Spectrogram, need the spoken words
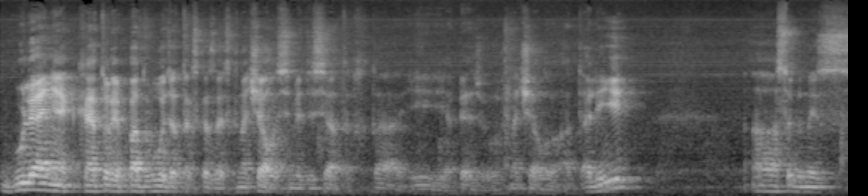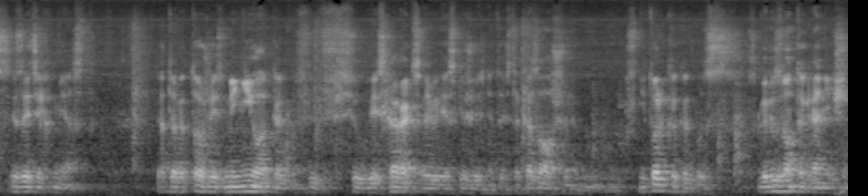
гуляния, которые подводят, так сказать, к началу 70-х, да, и опять же к началу от Алии, а, особенно из, из этих мест, которое тоже изменило как бы всю, весь характер еврейской жизни. То есть оказалось, что с- не только как бы с, с горизонт ограничен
